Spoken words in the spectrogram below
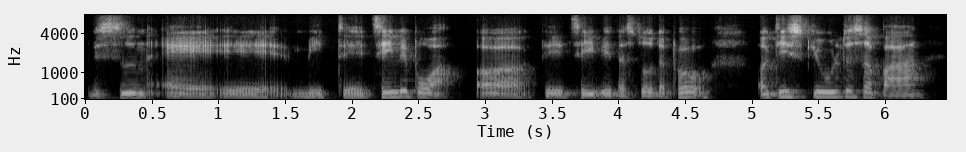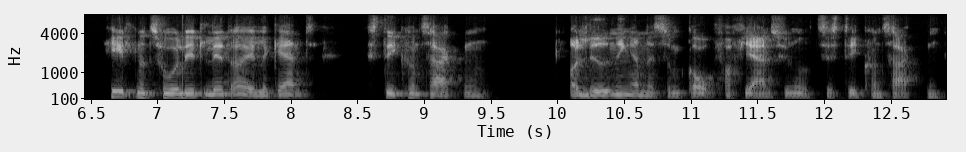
ved siden af øh, mit øh, tv-bord og det tv, der stod der på, og de skjulte sig bare helt naturligt, let og elegant stikkontakten og ledningerne, som går fra fjernsynet til stikkontakten.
